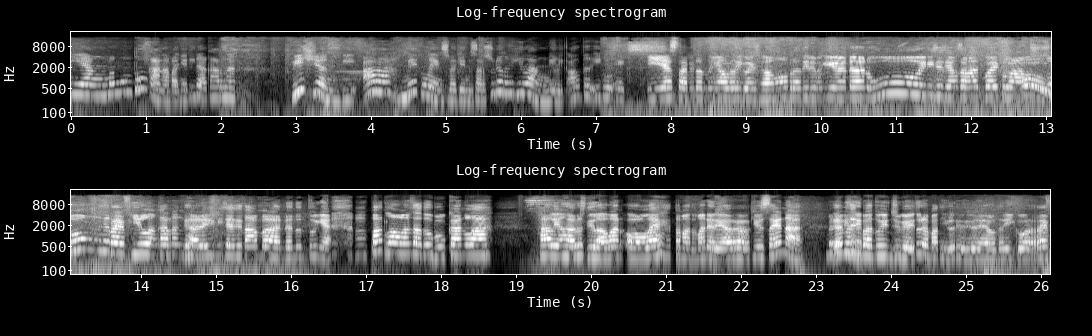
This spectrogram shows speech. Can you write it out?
yang menguntungkan? Nampaknya tidak karena Vision di arah mid lane sebagian besar sudah menghilang milik Alter Ego X. Yes, tapi tentunya Alter Ego X nggak mau berhenti demikian dan uh inisiasi yang sangat baik langsung rev hilang karena nggak ada inisiasi tambahan dan tentunya empat lawan satu bukanlah hal yang harus dilawan oleh teman-teman dari RRQ Sena. Benar bisa dibantuin juga itu empat hero tiba-tiba dari Alter Ego rev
